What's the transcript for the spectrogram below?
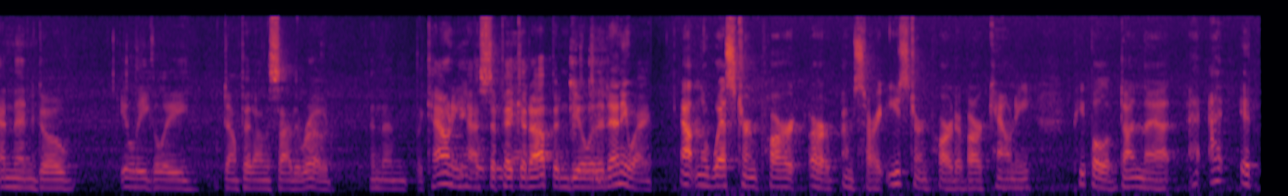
and then go illegally dump it on the side of the road, and then the county has to pick it up and deal with it anyway. Out in the western part, or I'm sorry, eastern part of our county, people have done that. I- It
